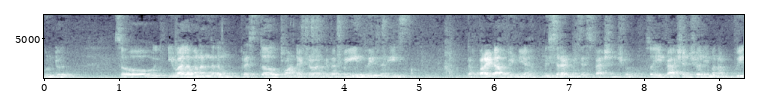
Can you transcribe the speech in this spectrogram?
Guntur so ఇవాళ మనందరం ప్రెస్తో కాంటాక్ట్ అవ్వడానికి the main reason is the pride of India mister and missus fashion show so ఈ ఫ్యాషన్ షోని మన వి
